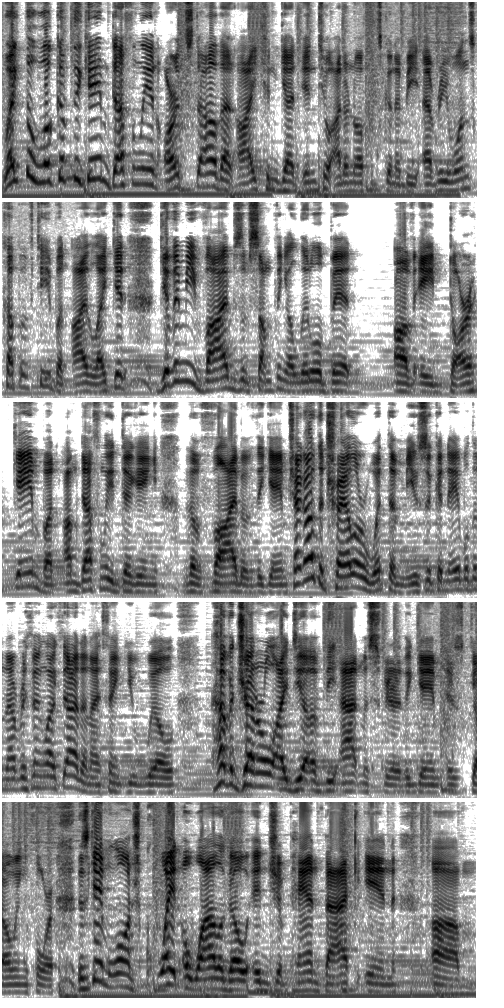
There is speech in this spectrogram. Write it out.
Like the look of the game, definitely an art style that I can get into. I don't know if it's going to be everyone's cup of tea, but I like it. Giving me vibes of something a little bit of a dark game, but I'm definitely digging the vibe of the game. Check out the trailer with the music enabled and everything like that, and I think you will have a general idea of the atmosphere the game is going for. This game launched quite a while ago in Japan back in, um,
